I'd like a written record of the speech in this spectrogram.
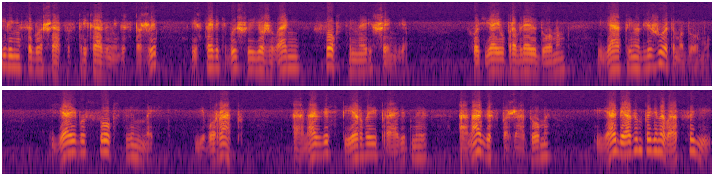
или не соглашаться с приказами госпожи и ставить выше ее желаний собственное решение? Хоть я и управляю домом, я принадлежу этому дому. Я его собственность его раб. Она здесь первая и праведная, она госпожа дома, и я обязан повиноваться ей.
